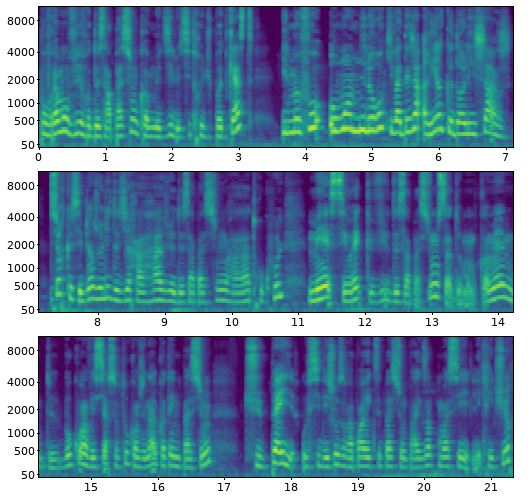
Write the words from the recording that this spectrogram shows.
pour vraiment vivre de sa passion, comme le dit le titre du podcast, il me faut au moins 1000 euros qui va déjà rien que dans les charges. Sûr que c'est bien joli de dire haha vivre de sa passion, haha trop cool, mais c'est vrai que vivre de sa passion, ça demande quand même de beaucoup investir, surtout qu'en général quand tu as une passion, tu payes aussi des choses en rapport avec cette passion. Par exemple, moi c'est l'écriture.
